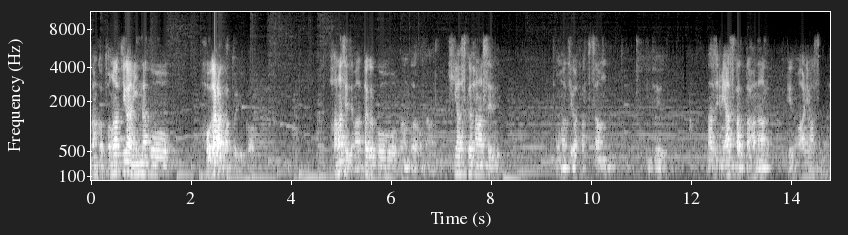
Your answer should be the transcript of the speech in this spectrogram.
なんか友達がみんなこう、朗らかというか、話せて全くこう、なんだろうな、気安く話せる友達がたくさんいて、馴染みやすかったかなっていうのはありますね。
